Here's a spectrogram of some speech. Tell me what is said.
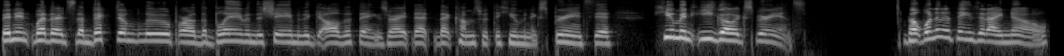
been in whether it's the victim loop or the blame and the shame and the, all the things, right? That that comes with the human experience. The human ego experience. But one of the things that I know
